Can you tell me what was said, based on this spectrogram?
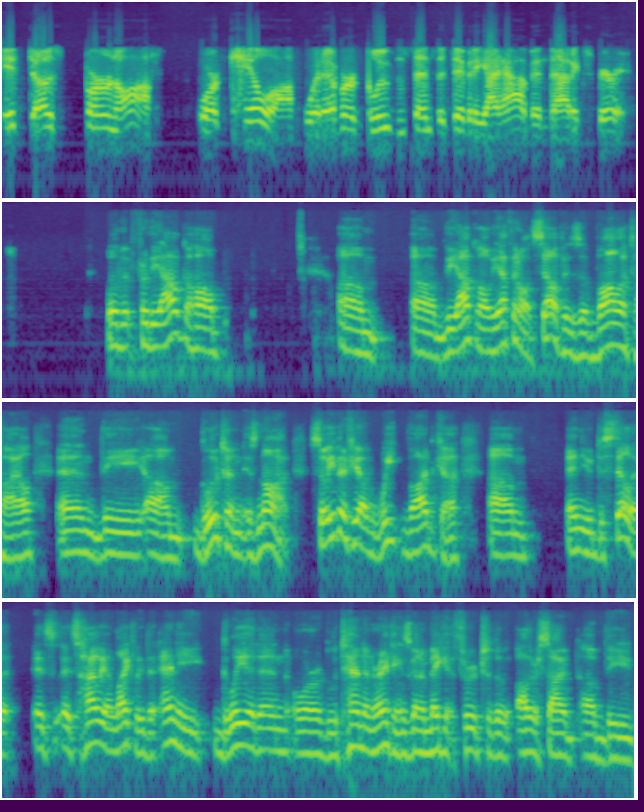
it does burn off or kill off whatever gluten sensitivity I have in that experience. Well, the, for the alcohol, um, um, the alcohol, the ethanol itself is a volatile, and the um, gluten is not. So even if you have wheat vodka um, and you distill it, it's it's highly unlikely that any gliadin or glutenin or anything is going to make it through to the other side of the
